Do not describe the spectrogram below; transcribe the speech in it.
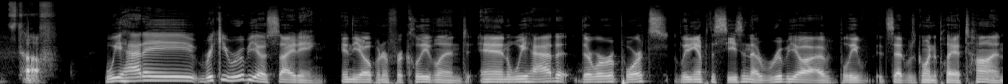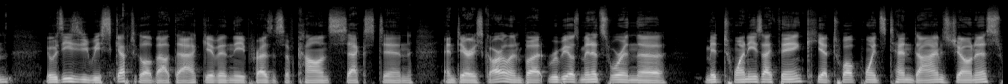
it's tough. We had a Ricky Rubio sighting in the opener for Cleveland, and we had there were reports leading up to the season that Rubio, I believe it said, was going to play a ton. It was easy to be skeptical about that given the presence of Collin Sexton and Darius Garland, but Rubio's minutes were in the mid 20s, I think. He had 12 points, 10 dimes. Jonas,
